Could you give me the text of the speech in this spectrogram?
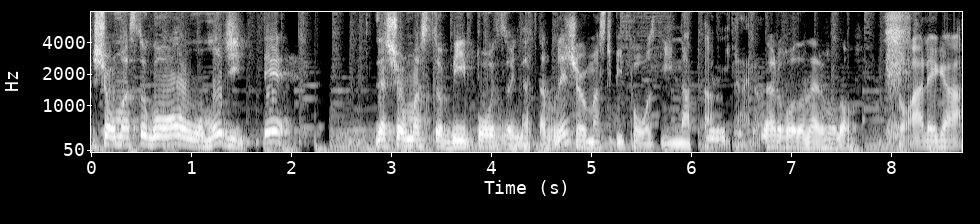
show must go on をもじって、the show must be paused になったのね。 show must be paused になったみたいな。なるほど、なるほど。そう、あれが、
